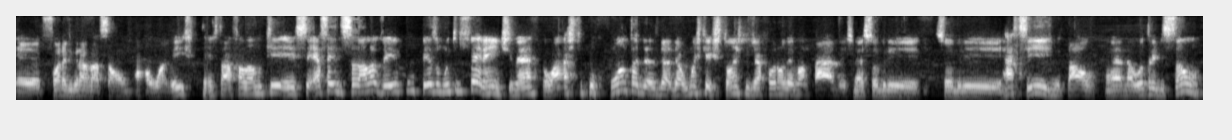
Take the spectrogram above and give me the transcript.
é, fora de gravação alguma vez. A gente estava falando que esse, essa edição ela veio com um peso muito diferente, né? Eu acho que por conta de, de- de algumas questões que já foram levantadas né, sobre, sobre racismo e tal, né, na outra edição,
